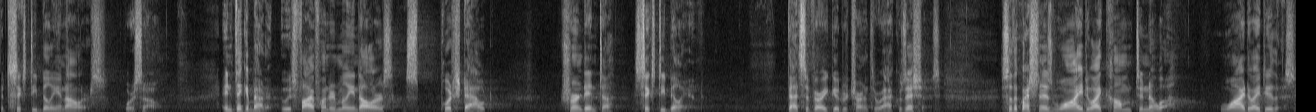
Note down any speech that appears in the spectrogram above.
it's $60 billion or so. And think about it, it was $500 million pushed out, turned into 60 billion. That's a very good return through acquisitions. So the question is, why do I come to Noah? Why do I do this?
